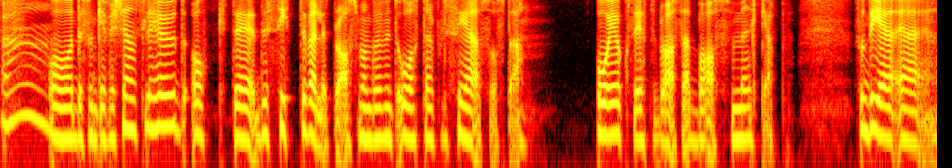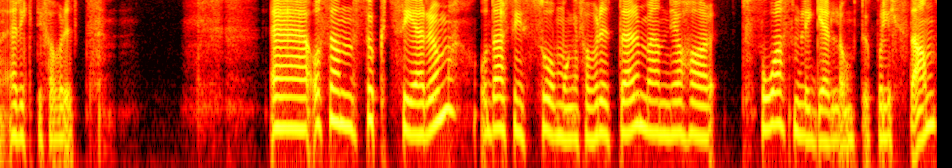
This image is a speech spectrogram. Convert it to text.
ah. och Det funkar för känslig hud och det, det sitter väldigt bra så man behöver inte återapplicera så ofta. Och är också jättebra så bas för makeup. Så det är en riktig favorit. Eh, och sen fuktserum. Och där finns så många favoriter, men jag har två som ligger långt upp på listan.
